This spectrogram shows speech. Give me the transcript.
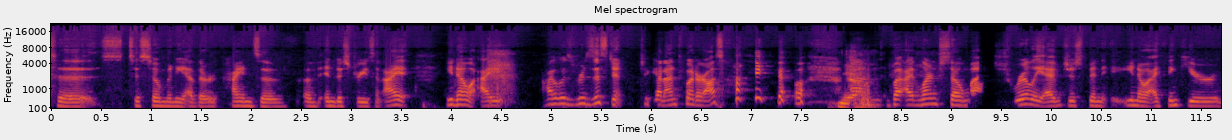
to to so many other kinds of, of industries. And I, you know, I I was resistant to get on Twitter. I'll tell you. Yeah. Um, but I've learned so much. Really, I've just been, you know, I think you're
